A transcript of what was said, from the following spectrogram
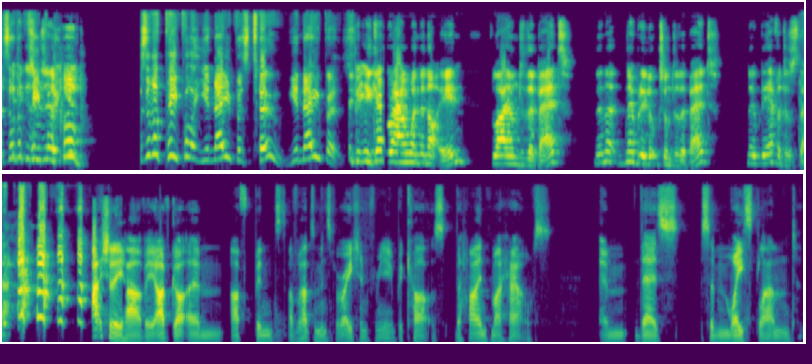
There's other Because it people. in a At your, pub. there's other people at your neighbours too. Your neighbours. But you go around when they're not in, lie under the bed. They're nobody looks under the bed. Nobody ever does that. Actually, Harvey, I've got um, I've been, I've had some inspiration from you because behind my house, um, there's some wasteland,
